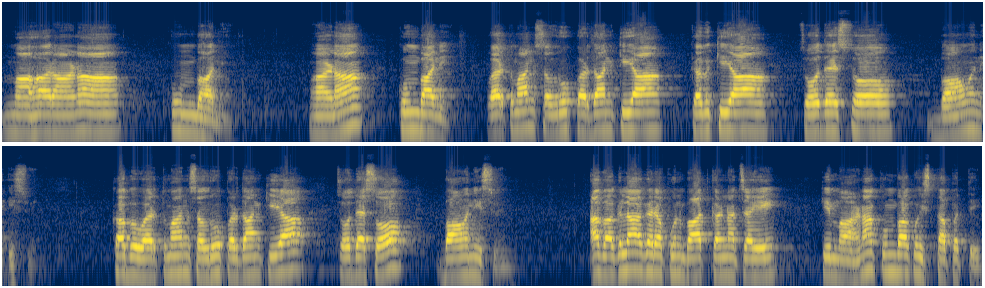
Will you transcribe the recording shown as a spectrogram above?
महाराणा कुंभा ने महाराणा कुंभा ने वर्तमान स्वरूप प्रदान किया, कब किया? चौदह सौ बावन ईस्वी कब वर्तमान स्वरूप प्रदान किया? चौदह सौ बावन ईस्वी अब अगला अगर अपन बात करना चाहे कि महाराणा कुंभा को स्थापत्य,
